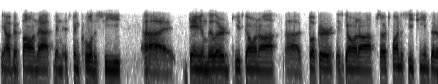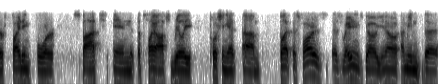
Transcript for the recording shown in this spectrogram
you know, I've been following that. Been it's been cool to see uh, Damian Lillard. He's going off. Uh, Booker is going off. So it's fun to see teams that are fighting for spots in the playoffs really pushing it. Um, but as far as as ratings go, you know, I mean, the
